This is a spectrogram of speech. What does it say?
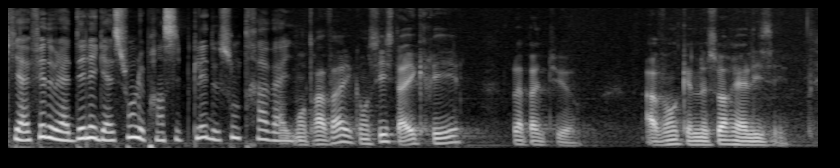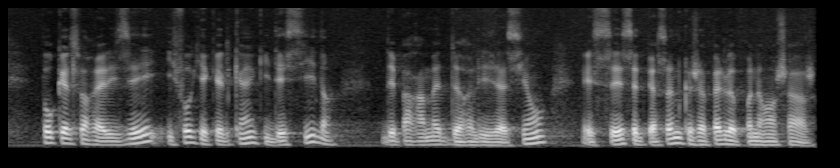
qui a fait de la délégation le principe clé de son travail. Mon travail consiste à écrire la peinture avant qu'elle ne soit réalisée. Pour qu'elle soit réalisée, il faut qu'il y ait quelqu'un qui décide des paramètres de réalisation et c'est cette personne que j'appelle le preneur en charge,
